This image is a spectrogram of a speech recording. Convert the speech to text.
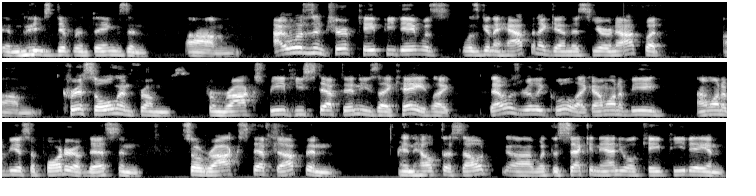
and these different things. And um, I wasn't sure if KP Day was was going to happen again this year or not, but um, Chris Olin from from Rock Speed, he stepped in. He's like, "Hey, like that was really cool. Like I want to be I want to be a supporter of this." And so Rock stepped up and and helped us out uh, with the second annual KP Day and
